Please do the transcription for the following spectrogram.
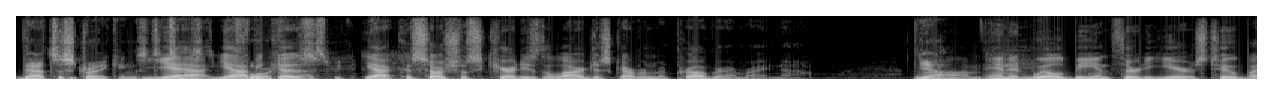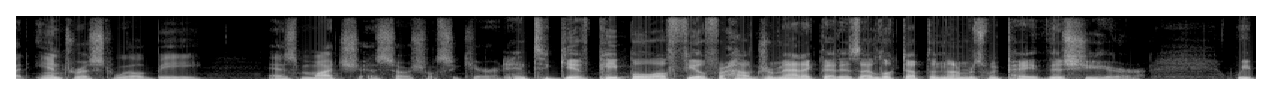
That's a striking. Yeah, statistic- yeah, forecast. because yeah, because Social Security is the largest government program right now. yeah, um, and it will be in 30 years too. But interest will be as much as Social Security. and to give people a feel for how dramatic that is, I looked up the numbers we pay this year. We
